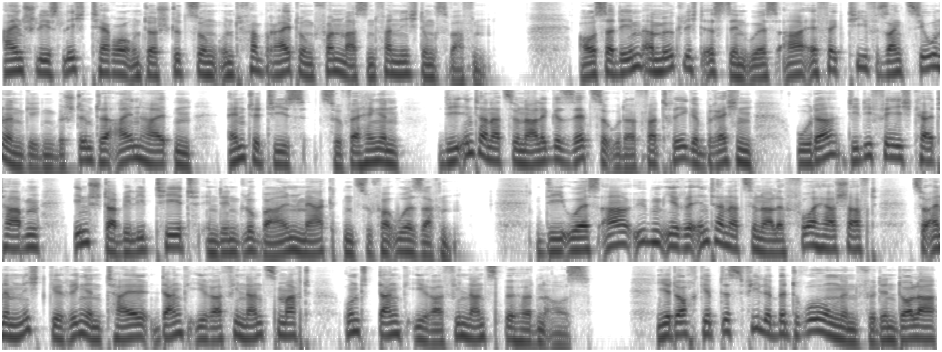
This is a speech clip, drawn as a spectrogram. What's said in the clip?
einschließlich Terrorunterstützung und Verbreitung von Massenvernichtungswaffen. Außerdem ermöglicht es den USA effektiv Sanktionen gegen bestimmte Einheiten, Entities zu verhängen, die internationale Gesetze oder Verträge brechen oder die die Fähigkeit haben, Instabilität in den globalen Märkten zu verursachen die USA üben ihre internationale Vorherrschaft zu einem nicht geringen Teil dank ihrer Finanzmacht und dank ihrer Finanzbehörden aus. Jedoch gibt es viele Bedrohungen für den Dollar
